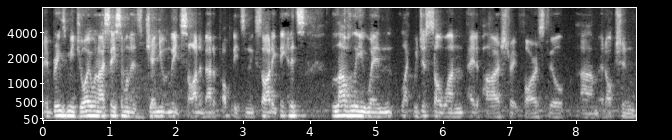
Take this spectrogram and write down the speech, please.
it brings me joy when I see someone that's genuinely excited about a property. It's an exciting thing, and it's lovely when like we just sold one Ada Para Street, Forestville, um, at auction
